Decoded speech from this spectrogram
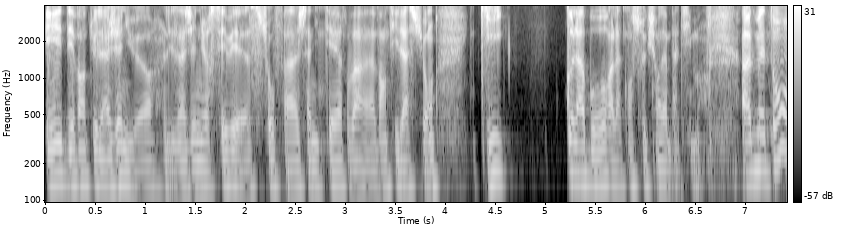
et d'éventuels ingénieurs, les ingénieurs CVS, chauffage, sanitaire, ventilation, qui collaborent à la construction d'un bâtiment. Admettons,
